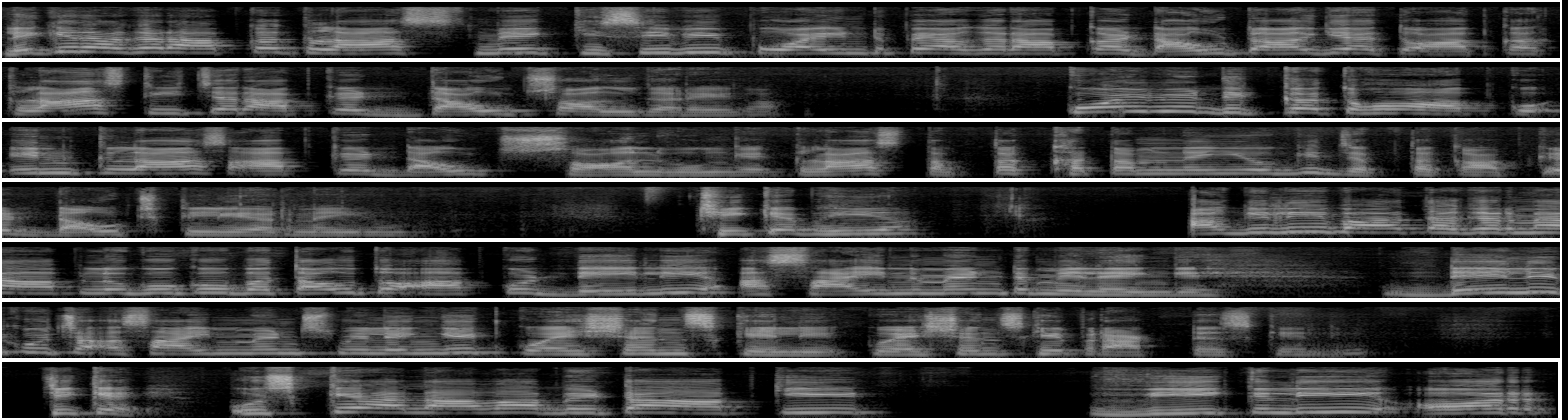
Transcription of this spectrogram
लेकिन अगर आपका क्लास में किसी भी पॉइंट पे अगर आपका डाउट आ गया तो आपका क्लास टीचर आपके डाउट सॉल्व करेगा। कोई भी दिक्कत हो आपको इन क्लास आपके डाउट सॉल्व होंगे। क्लास तब तक खत्म नहीं होगी जब तक आपके डाउट क्लियर नहीं होंगे ठीक है भैया? अगली बात अगर मैं आप लोगों को बताऊँ तो आपको डेली असाइनमेंट मिलेंगे। डेली कुछ असाइनमेंट्स मिलेंगे क्वेश्चंस के लिए क्वेश्चंस की प्रैक्टिस के लिए। ठीक है? उसके अलावा बेटा आपकी वीकली और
